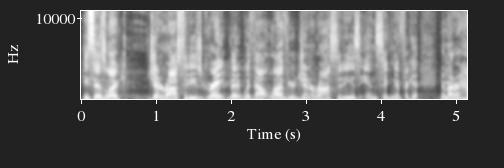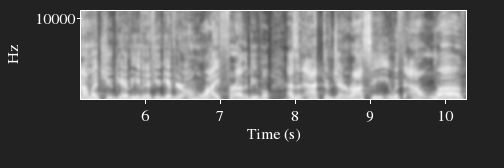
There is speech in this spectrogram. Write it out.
He says, look, generosity is great, but without love, your generosity is insignificant. No matter how much you give, even if you give your own life for other people as an act of generosity, without love,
